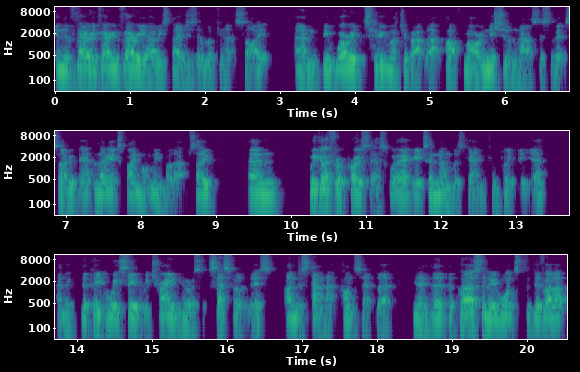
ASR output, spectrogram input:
in the very, very, very early stages of looking at a site, um, be worried too much about that apart from our initial analysis of it. So uh, let me explain what I mean by that. So um, we go through a process where it's a numbers game completely, yeah. And the, the people we see that we train who are successful at this understand that concept that you know the the person who wants to develop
